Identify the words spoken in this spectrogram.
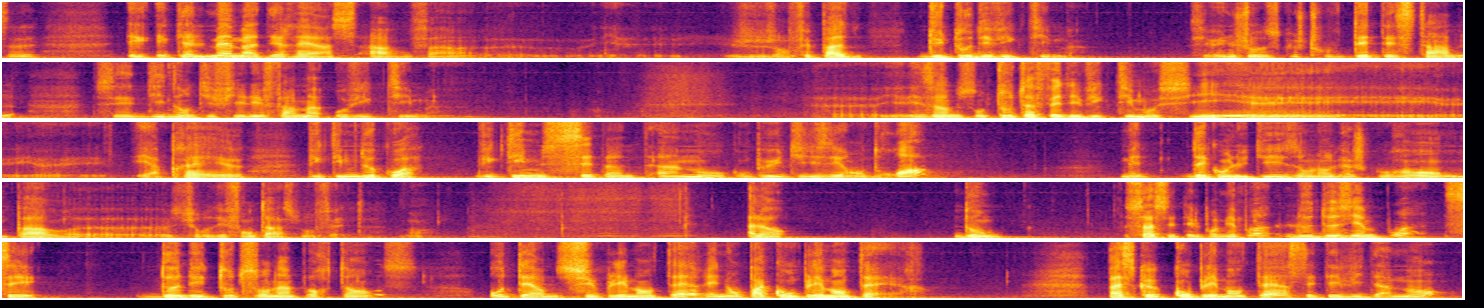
et, qu'elles-mêmes adhéraient à ça. Enfin, euh, j'en fais pas du tout des victimes. C'est une chose que je trouve détestable, c'est d'identifier les femmes aux victimes. Les hommes sont tout à fait des victimes aussi, et, après, euh, victimes de quoi? Victime, c'est un mot qu'on peut utiliser en droit, mais dès qu'on l'utilise en langage courant, on part euh, sur des fantasmes, en fait. Alors, donc, ça, c'était le premier point. Le deuxième point, c'est donner toute son importance au terme supplémentaire et non pas complémentaire. Parce que complémentaire, c'est évidemment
